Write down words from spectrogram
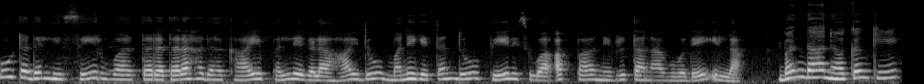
ಕೂಟದಲ್ಲಿ ಸೇರುವ ತರತರಹದ ಕಾಯಿ ಪಲ್ಯಗಳ ಹಾಯ್ದು ಮನೆಗೆ ತಂದು ಪೇರಿಸುವ ಅಪ್ಪ ನಿವೃತ್ತನಾಗುವುದೇ ಇಲ್ಲ. ಬಂದ ನಕಂಕಿ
